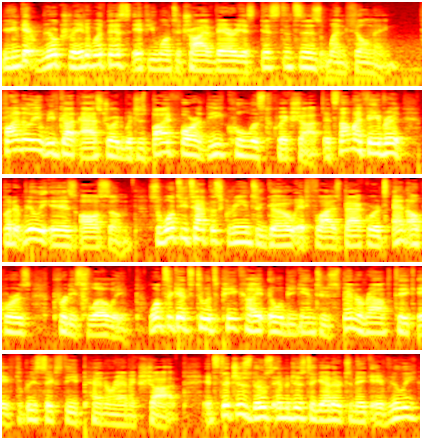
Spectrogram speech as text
You can get real creative with this if you want to try various distances when filming. Finally, we've got Asteroid, which is by far the coolest quick shot. It's not my favorite, but it really is awesome. So once you tap the screen to go, it flies backwards and upwards pretty slowly. Once it gets to its peak height, it will begin to spin around to take a 360 panoramic shot. It stitches those images together to make a really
